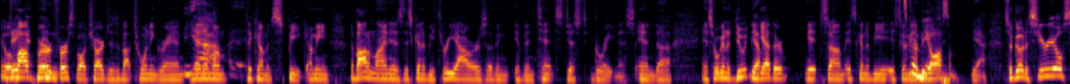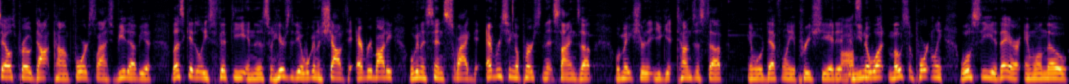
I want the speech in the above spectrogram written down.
know, Da- Bob Burg, and- first of all, charges about twenty grand Yeah. minimum to come and speak. I mean, the bottom line is it's going to be three hours of, in, of intense, just greatness, and uh, and so we're going to do it Yep. together. It's um, it's going to be it's going gonna be amazing. awesome. Yeah. So go to serialsalespro.com forward slash VW. Let's get at least 50 in this one. Here's the deal. We're going to shout it to everybody. We're going to send swag to every single person that signs up. We'll make sure that you get tons of stuff and we'll definitely appreciate it. And you know what? Most importantly, we'll see you there and we'll know,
